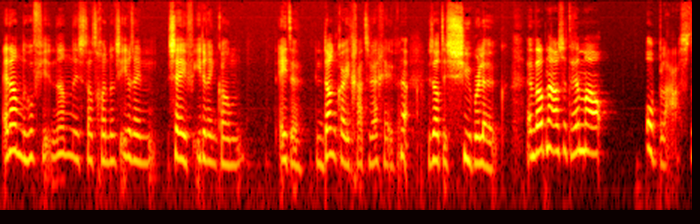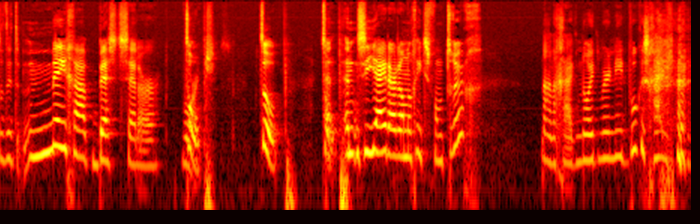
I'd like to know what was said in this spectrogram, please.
En dan, hoef je, dan is dat gewoon... Dan is iedereen safe. Iedereen kan eten. En dan kan je het gratis weggeven. Ja. Dus dat is super leuk. En wat nou als het helemaal opblaast? Dat dit mega bestseller Top. wordt. Top. Top. En, en zie jij daar dan nog iets van terug? Nou, dan ga ik nooit meer niet boeken schrijven.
